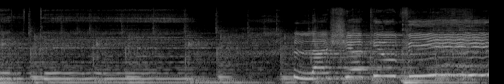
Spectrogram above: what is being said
Per te. Lascia che io viva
